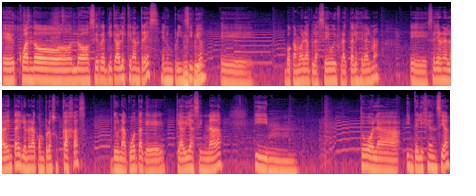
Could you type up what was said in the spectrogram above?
Eh, cuando los irreplicables, que eran tres en un principio, Ujú. eh, Bocamora, Placebo y Fractales del Alma, eh, salieron a la venta y Leonora compró sus cajas de una cuota que, que había asignada y mm, tuvo la inteligencia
